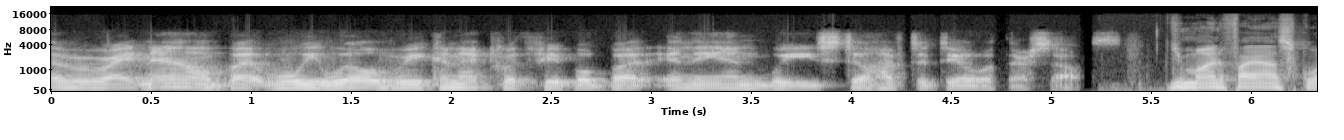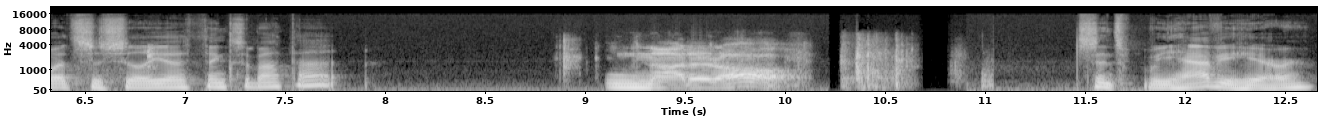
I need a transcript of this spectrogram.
uh, right now, but we will reconnect with people. But in the end, we still have to deal with ourselves. Do you mind if I ask what Cecilia thinks about that? Not at all. Since we have you here,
